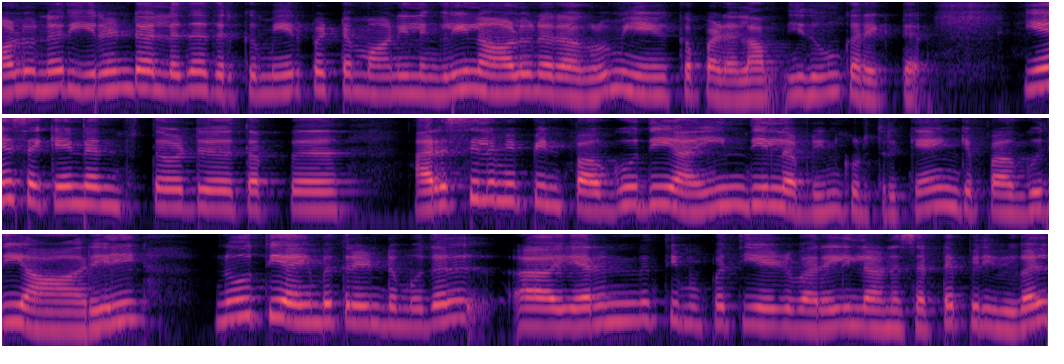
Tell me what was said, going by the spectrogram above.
ஆளுநர் இரண்டு அல்லது அதற்கு மேற்பட்ட மாநிலங்களில் ஆளுநராகவும் இயக்கப்படலாம் இதுவும் கரெக்டு ஏன் செகண்ட் அண்ட் தேர்டு தப்பு? அரசியலமைப்பின் பகுதி ஐந்தில் அப்படின்னு கொடுத்துருக்கேன். இங்கே பகுதி ஆறில் நூற்றி ஐம்பத்தி ரெண்டு முதல் இரநூத்தி முப்பத்தி ஏழு வரையிலான சட்டப்பிரிவுகள்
